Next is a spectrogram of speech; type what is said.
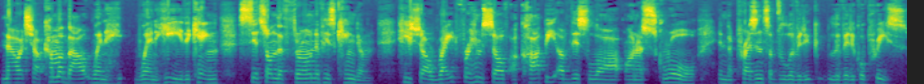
Now it shall come about when he, when he, the king, sits on the throne of his kingdom, he shall write for himself a copy of this law on a scroll in the presence of the Levitic, Levitical priests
